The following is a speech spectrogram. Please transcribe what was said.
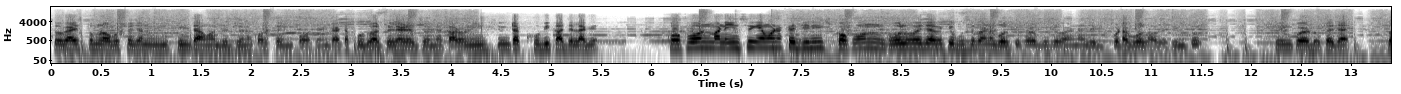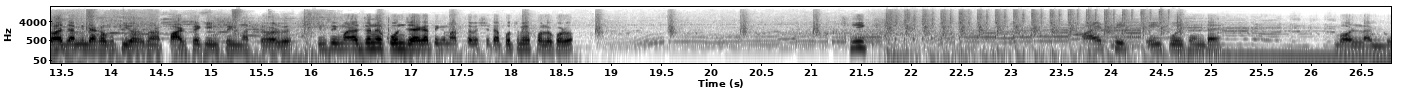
সো গাইজ তোমরা অবশ্যই জানো ইনসুইংটা আমাদের জন্য কত ইম্পর্টেন্ট একটা ফুটবল প্লেয়ারের জন্য, কারণ ইনসুইংটা খুবই কাজে লাগে। কখন মানে ইনসুইং এমন একটা জিনিস, কখন গোল হয়ে যাবে কেউ বুঝতে পারে না গোলকিপার বুঝতে পারে না যে ওটা গোল হবে, কিন্তু সুইং করে ঢুকে যায়। তো আজ আমি দেখাবো কীভাবে তোমরা পারফেক্ট ইনসুইং মারতে পারবে। ইনসুইং মারার জন্য কোন জায়গা থেকে মারতে হবে সেটা প্রথমে ফলো করো। ঠিক পায়ের ঠিক এই পজিশনটায় বল লাগবে।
